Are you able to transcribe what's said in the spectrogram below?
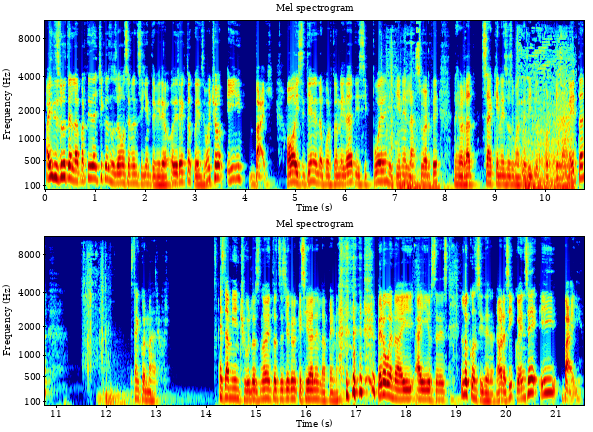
ahí disfruten la partida, chicos. Nos vemos en un siguiente video o directo. Cuídense mucho y bye. Oh, y si tienen la oportunidad y si pueden y tienen la suerte, de verdad, saquen esos guantecitos la neta están con madre, güey. Están bien chulos, ¿no? Entonces yo creo que sí valen la pena. Pero bueno, ahí, ahí ustedes lo consideran. Ahora sí, cuídense y bye.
